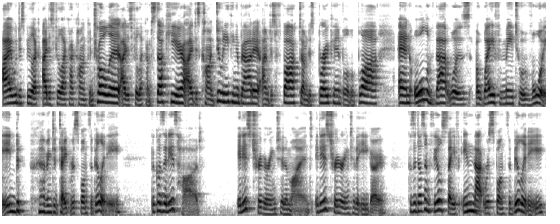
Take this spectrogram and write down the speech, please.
I would just be like, I just feel like I can't control it. I just feel like I'm stuck here. I just can't do anything about it. I'm just fucked. I'm just broken, blah, blah, blah. And all of that was a way for me to avoid having to take responsibility because it is hard. It is triggering to the mind, it is triggering to the ego because it doesn't feel safe in that responsibility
